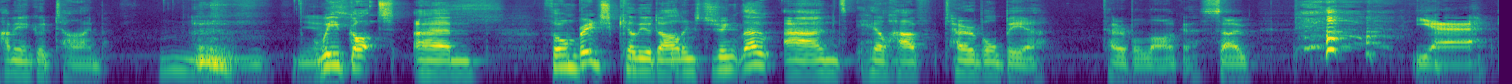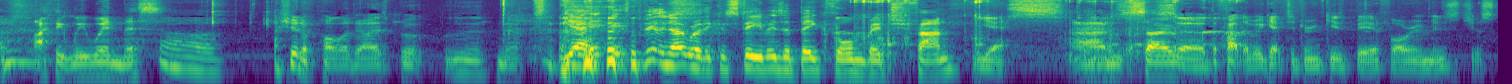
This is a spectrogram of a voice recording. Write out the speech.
having a good time. Yes. We've got um, Thornbridge, Kill Your Darlings to drink though, and he'll have terrible beer, terrible lager. So, yeah, I think we win this. I should apologise, but uh, no. Yeah, it- it's particularly noteworthy because Steve is a big Thornbridge fan. Yes. Um, yes. so- the fact that we get to drink his beer for him is just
